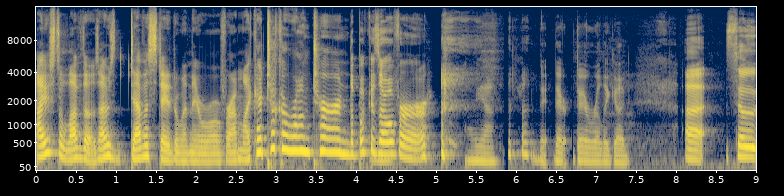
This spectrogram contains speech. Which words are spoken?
I used to love those. I was devastated when they were over. I'm like, I took a wrong turn. The book is Mhm. over. Oh yeah, they, they're they're really good. Uh, so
